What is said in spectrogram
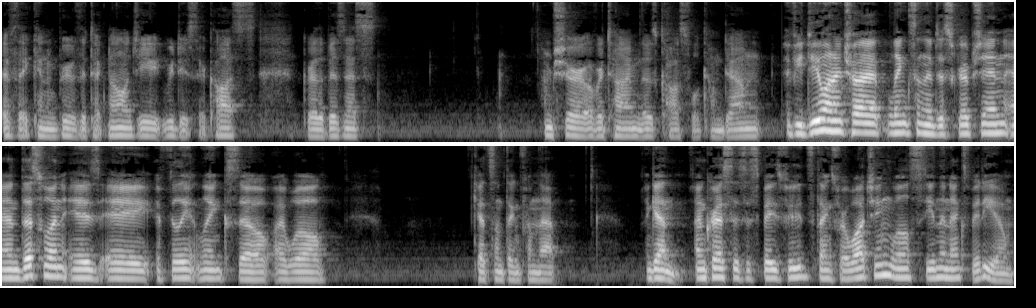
if they can improve the technology, reduce their costs, grow the business, I'm sure over time those costs will come down. If you do want to try it, links in the description. And this one is a affiliate link, so I will get something from that. Again, I'm Chris, this is Space Foods. Thanks for watching. We'll see you in the next video.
